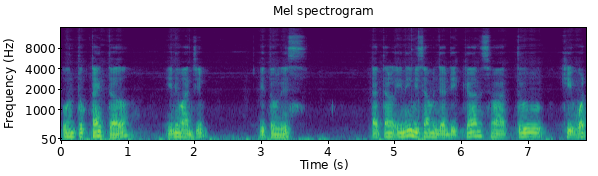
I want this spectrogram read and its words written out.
Untuk title ini wajib ditulis Title ini bisa menjadikan suatu keyword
